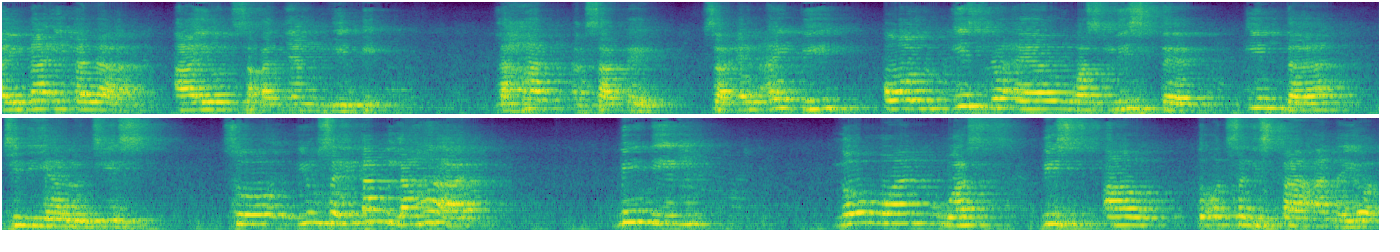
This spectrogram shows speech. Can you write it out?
ay naitala ayon sa kanyang lipi. Lahat ang sabi. Sa NIV, all Israel was listed in the genealogies. So, yung salitang lahat, meaning, no one was missed out doon sa listahan na yon.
